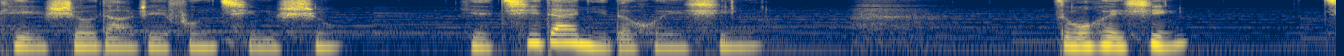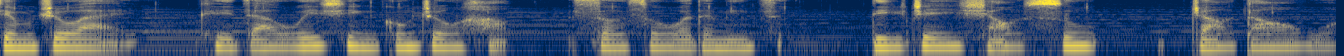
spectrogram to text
可以收到这封情书，也期待你的回信。怎么回信？节目之外，可以在微信公众号搜索我的名字 DJ 小苏，找到我。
